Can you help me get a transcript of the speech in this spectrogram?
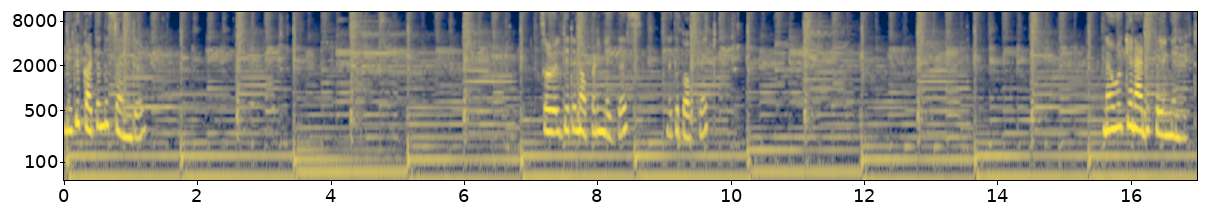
Make a cut in the center So we'll get an opening like this, like a pocket. Now we can add the filling in it.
